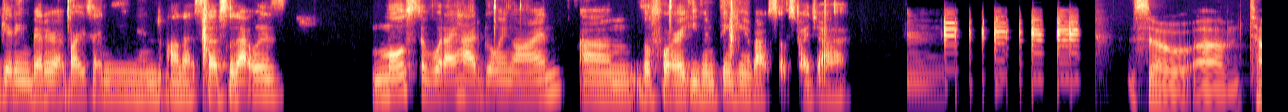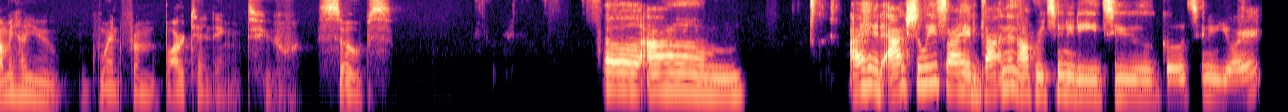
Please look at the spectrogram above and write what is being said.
getting better at bartending and all that stuff. So that was most of what I had going on um, before even thinking about Soaps by Jah. So um, tell me how you went from bartending to soaps. So um, I had actually, so I had gotten an opportunity to go to New York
